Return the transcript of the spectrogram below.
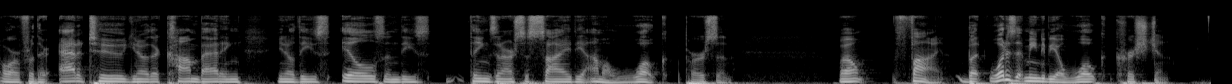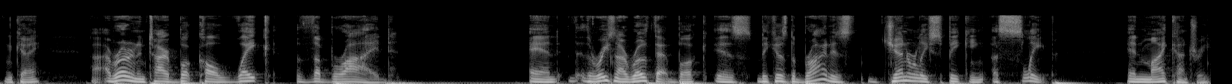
or for their attitude. You know, they're combating, you know, these ills and these things in our society. I'm a woke person. Well, fine. But what does it mean to be a woke Christian? Okay. Uh, I wrote an entire book called Wake the Bride. And the reason I wrote that book is because the bride is generally speaking asleep in my country,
